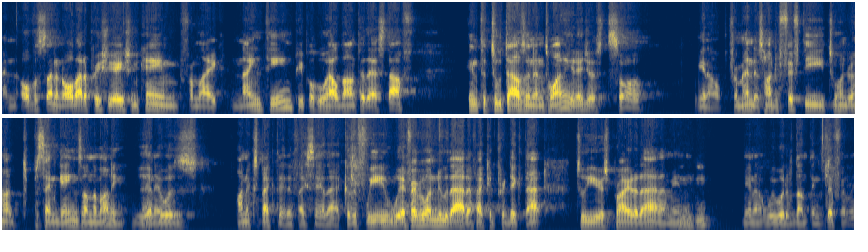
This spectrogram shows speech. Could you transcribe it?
And all of a sudden, all that appreciation came from like 19 people who held on to their stuff into 2020. They just saw, you know, tremendous 150, 200% gains on the money. Yep. And it was unexpected, if I say that. Because if we, if everyone knew that, if I could predict that two years prior to that, I mean, Mhm. You know, we would have done things differently.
